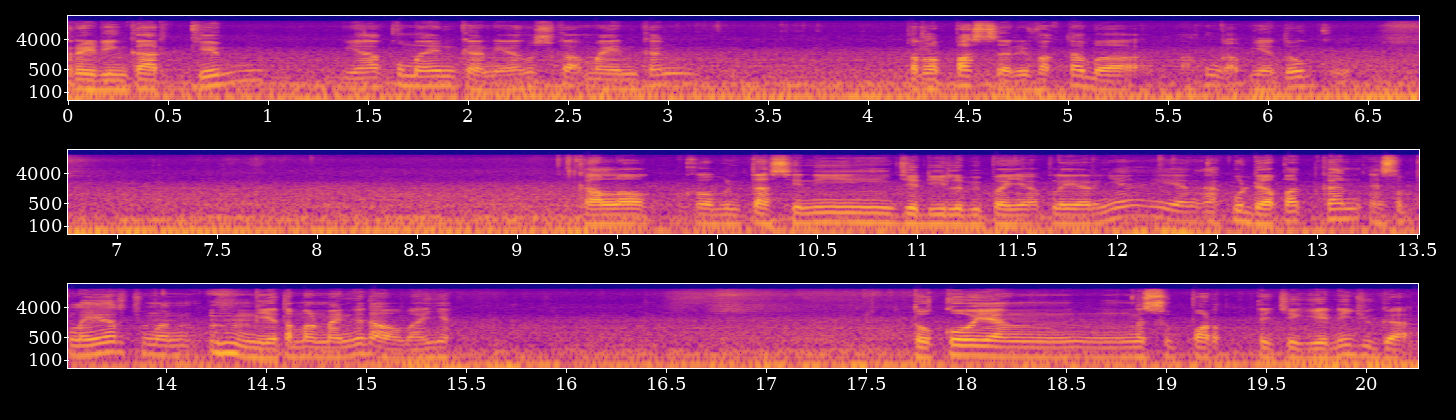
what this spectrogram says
trading card game yang aku mainkan. Ya aku suka mainkan terlepas dari fakta bahwa aku nggak punya toko kalau komunitas ini jadi lebih banyak playernya yang aku dapatkan as a player cuman ya teman main gue tambah banyak. Toko yang nge-support TCG ini juga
